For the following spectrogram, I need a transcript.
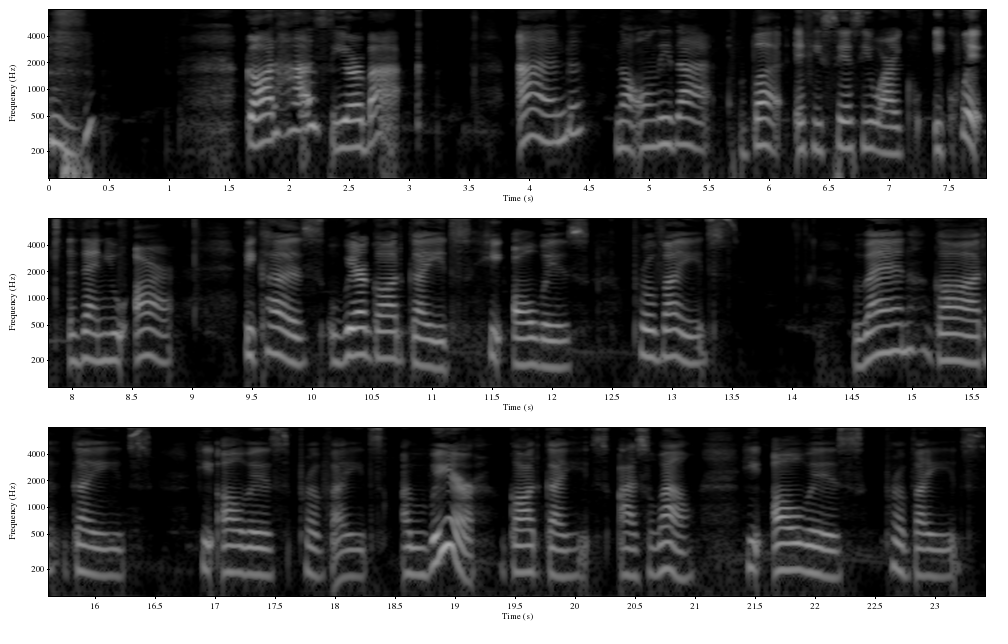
God has your back. And not only that, but if He says you are equipped, then you are. Because where God guides, He always provides. When God guides, He always provides. Where God guides as well, He always provides.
